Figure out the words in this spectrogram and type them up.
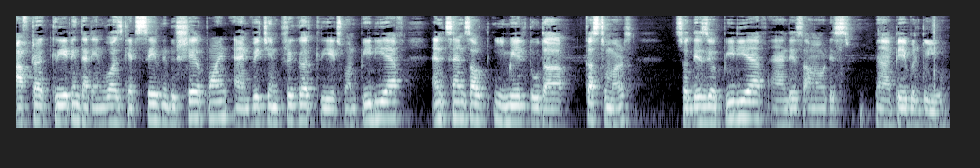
after creating that invoice gets saved into SharePoint and which in trigger creates one PDF and sends out email to the customers. So this is your PDF and this amount is uh, payable to you.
